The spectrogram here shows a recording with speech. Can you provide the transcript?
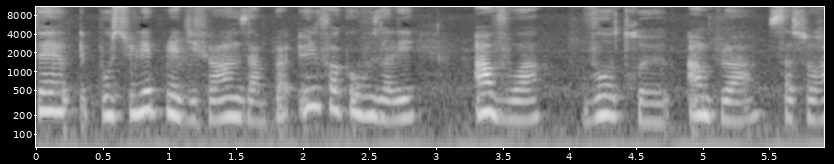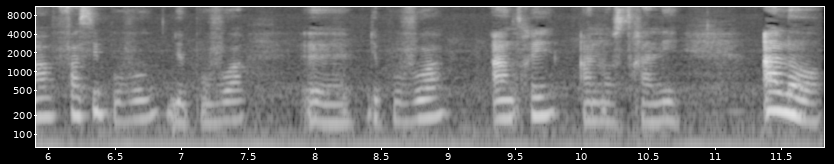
faire postuler pour les différents emplois. Une fois que vous allez avoir votre emploi, ça sera facile pour vous de pouvoir, euh, de pouvoir entrer en Australie. Alors,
